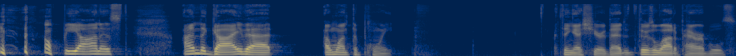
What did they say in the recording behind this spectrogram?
I'll be honest. I'm the guy that I want the point. I think I shared that. There's a lot of parables.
